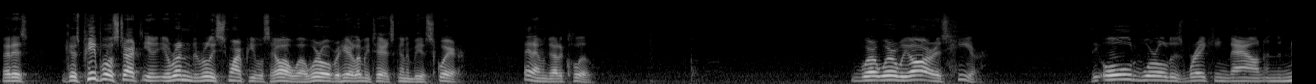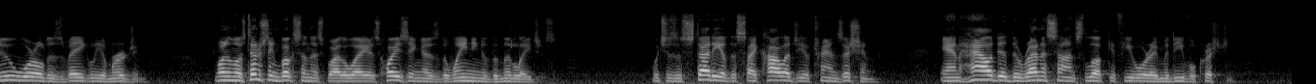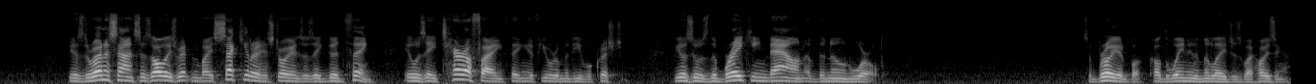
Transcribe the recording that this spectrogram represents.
That is, because people start, you, you run into really smart people say, oh, well, we're over here, let me tell you, it's going to be a square. They haven't got a clue. Where, where we are is here. The old world is breaking down and the new world is vaguely emerging. One of the most interesting books on this, by the way, is Huizinga's The Waning of the Middle Ages, which is a study of the psychology of transition and how did the Renaissance look if you were a medieval Christian. Because the Renaissance is always written by secular historians as a good thing. It was a terrifying thing if you were a medieval Christian because it was the breaking down of the known world. It's a brilliant book called The Waning of the Middle Ages by Huizinga.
